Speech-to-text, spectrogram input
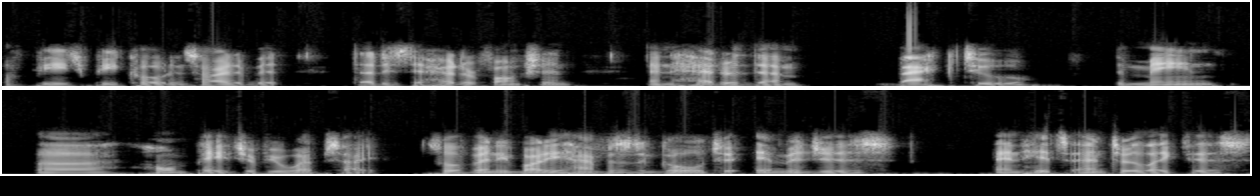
of PHP code inside of it that is the header function and header them back to the main uh, home page of your website. So if anybody happens to go to images and hits enter like this,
